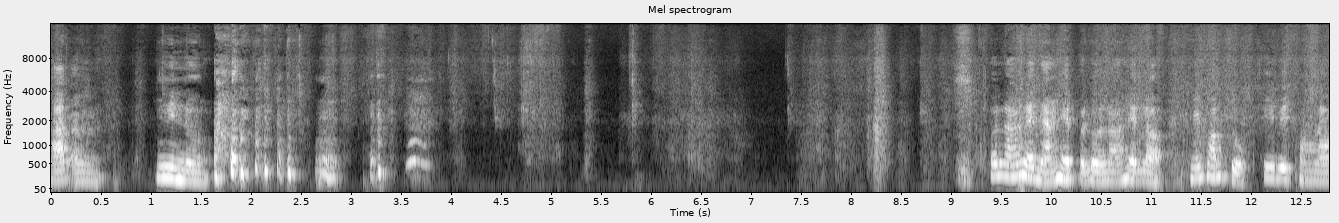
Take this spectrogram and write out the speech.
ผักอันนิดหนึ่ง เราเห็ดอย่างเห็ดไปโดนเนาะเห็ดหรอกมีความสุขชีวิตของเรา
